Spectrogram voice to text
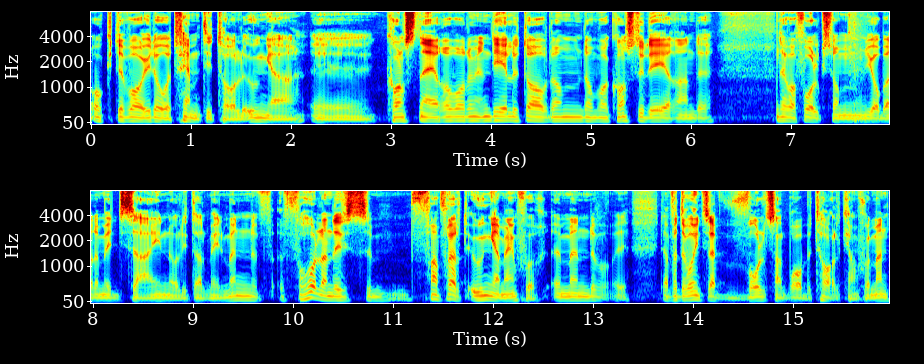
Och det var ju då ett 50-tal unga eh, konstnärer var det en del utav dem. De var konststuderande. Det var folk som jobbade med design och lite allt möjligt. Men förhållandevis eh, framförallt unga människor. Eh, men det var, eh, därför att det var inte så våldsamt bra betalt kanske. Men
